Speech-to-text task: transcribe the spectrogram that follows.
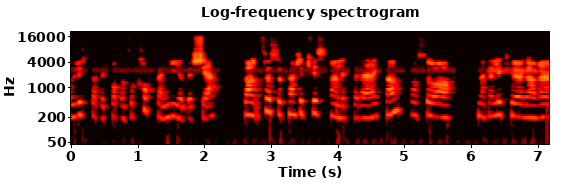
å lytte til kroppen, for kroppen gir beskjed. Sånn, først så kanskje kvisker den litt til deg, og så snakker den litt høyere,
